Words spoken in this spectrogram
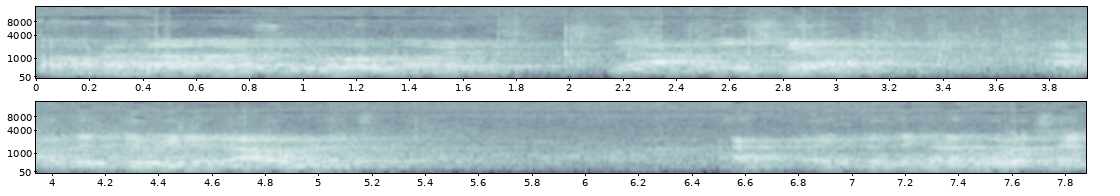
তখন হয়তো আপনারা সুখবর পাবেন যে আপনাদের শেয়ার আপনাদের ডিভিডেন্ড আরও বেড়েছে। একজন এখানে বলেছেন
